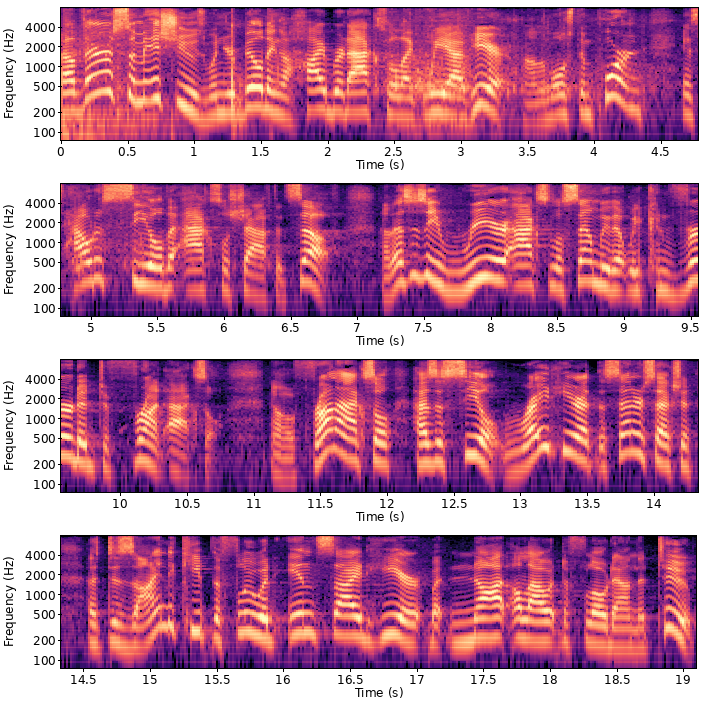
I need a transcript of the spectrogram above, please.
Now there are some issues when you're building a hybrid axle like we have here. Now the most important is how to seal the axle shaft itself. Now this is a rear axle assembly that we converted to front axle. Now a front axle has a seal right here at the center section that's designed to keep the fluid inside here but not allow it to flow down the tube.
